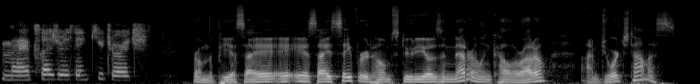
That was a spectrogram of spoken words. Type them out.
My pleasure. Thank you, George. From the PSIA AASI Safer at Home studios in Nederland, Colorado, I'm George Thomas.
